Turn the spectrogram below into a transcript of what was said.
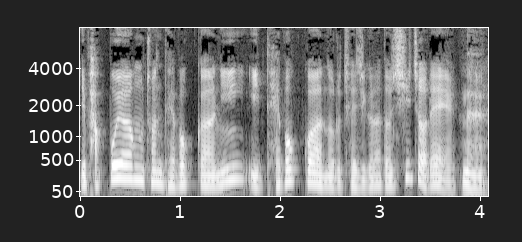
이 박보영 전 대법관이 이 대법관으로 재직을 하던 시절에 네.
